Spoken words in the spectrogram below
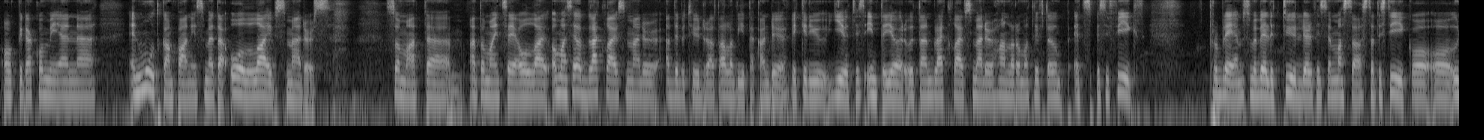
Och det har kommit en en motkampanj som heter All Lives Matters. Som att, äh, att om man inte säger all lives, om man säger Black Lives Matter, att det betyder att alla vita kan dö, vilket det ju givetvis inte gör, utan Black Lives Matter handlar om att lyfta upp ett specifikt problem som är väldigt tydligt. Det finns en massa statistik och, och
